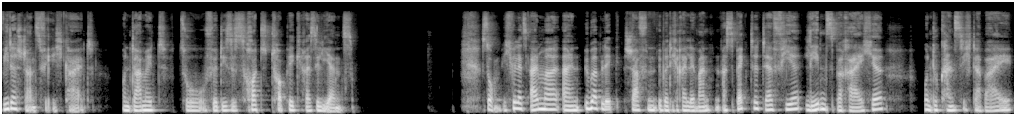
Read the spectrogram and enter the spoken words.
Widerstandsfähigkeit und damit zu, für dieses Hot Topic Resilienz. So, ich will jetzt einmal einen Überblick schaffen über die relevanten Aspekte der vier Lebensbereiche und du kannst dich dabei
